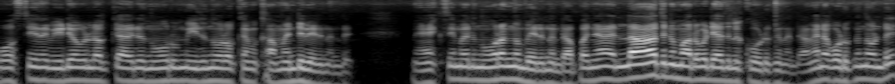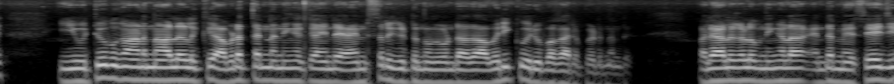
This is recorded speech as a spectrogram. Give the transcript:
പോസ്റ്റ് ചെയ്യുന്ന വീഡിയോകളിലൊക്കെ ഒരു നൂറും ഇരുന്നൂറും ഒക്കെ കമന്റ് വരുന്നുണ്ട്. മാക്സിമം ഒരു നൂറംഗം വരുന്നുണ്ട്. അപ്പോൾ ഞാൻ എല്ലാത്തിനും മറുപടി അതിൽ കൊടുക്കുന്നുണ്ട്. അങ്ങനെ കൊടുക്കുന്നതുകൊണ്ട് ഈ യൂട്യൂബ് കാണുന്ന ആളുകൾക്ക് അവിടെ തന്നെ നിങ്ങൾക്ക് അതിന്റെ ആൻസർ കിട്ടുന്നതുകൊണ്ട് അത് അവർക്കും ഒരു ഉപകാരപ്പെടുന്നുണ്ട്. പല ആളുകളും നിങ്ങൾ എന്റെ മെസ്സേജ്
